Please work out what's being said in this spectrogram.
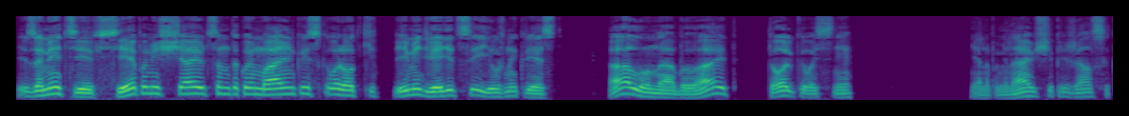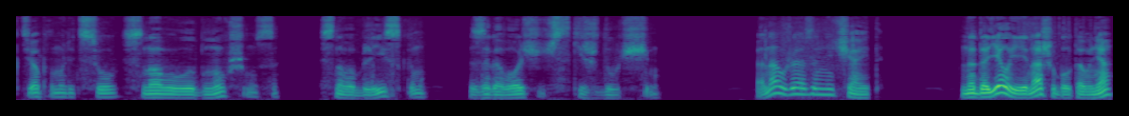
И заметьте, все помещаются на такой маленькой сковородке, и медведица, и южный крест. А луна бывает только во сне. Я напоминающе прижался к теплому лицу, снова улыбнувшемуся, снова близкому, заговорщически ждущему. Она уже озорничает. Надоела ей наша болтовня,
